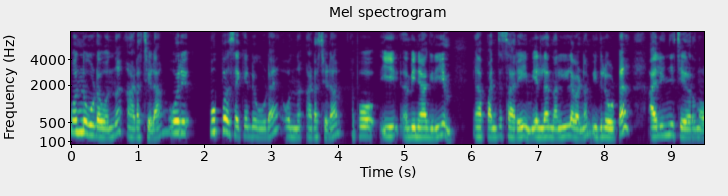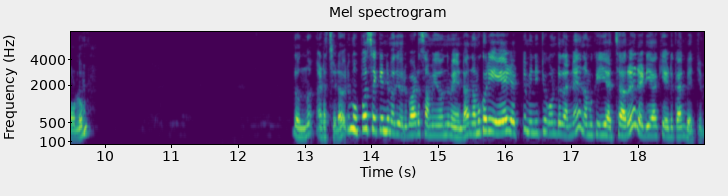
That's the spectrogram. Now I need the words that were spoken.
ഒന്നുകൂടെ ഒന്ന് അടച്ചിടാം. ഒരു മുപ്പത് സെക്കൻഡ് കൂടെ ഒന്ന് അടച്ചിടാം. അപ്പോൾ ഈ വിനാഗിരിയും പഞ്ചസാരയും എല്ലാം നല്ലവണ്ണം ഇതിലോട്ട് അലിഞ്ഞ് ചേർന്നോളും. ഇതൊന്ന് അടച്ചിടാം. ഒരു മുപ്പത് സെക്കൻഡ് മതി. ഒരുപാട് സമയമൊന്നും വേണ്ട. നമുക്കൊരു ഏഴ് എട്ട് മിനിറ്റ് കൊണ്ട് തന്നെ നമുക്ക് ഈ അച്ചാർ റെഡിയാക്കി എടുക്കാൻ പറ്റും.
